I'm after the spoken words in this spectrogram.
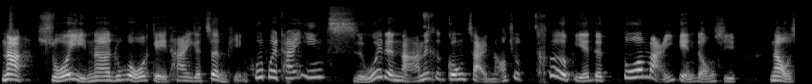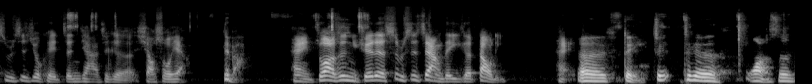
那所以呢，如果我给他一个赠品，会不会他因此为了拿那个公仔，然后就特别的多买一点东西，那我是不是就可以增加这个销售量，对吧？哎，朱老师，你觉得是不是这样的一个道理？哎，呃，对，这这个汪老师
